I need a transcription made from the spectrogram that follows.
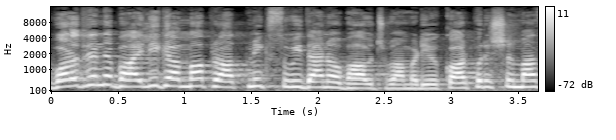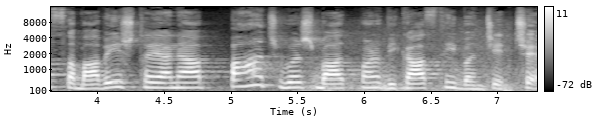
વડોદરાના ભાયલી ગામમાં પ્રાથમિક સુવિધાનો અભાવ જોવા મળ્યો. કોર્પોરેશનમાં સમાવેશ થયાના પાંચ વર્ષ બાદ પણ વિકાસથી વંચિત છે.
